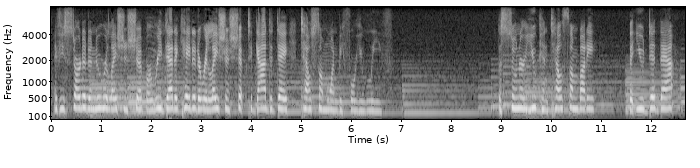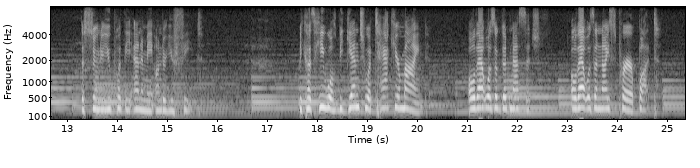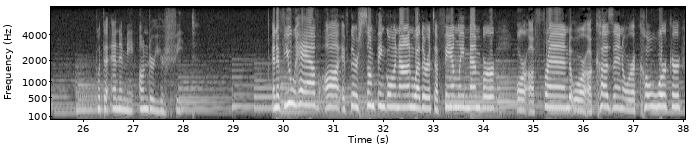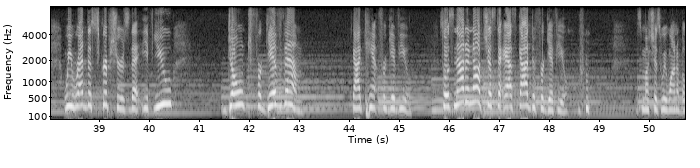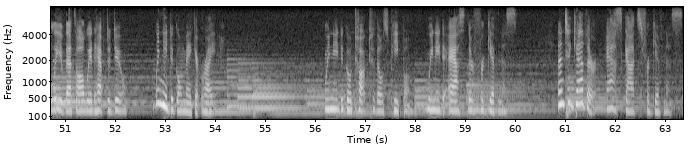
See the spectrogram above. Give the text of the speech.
If you started a new relationship or rededicated a relationship to God today, tell someone before you leave. The sooner you can tell somebody that you did that, the sooner you put the enemy under your feet. Because he will begin to attack your mind. Oh, that was a good message. Oh, that was a nice prayer, but put the enemy under your feet. And if you have, uh, if there's something going on, whether it's a family member or a friend or a cousin or a coworker, we read the scriptures that if you don't forgive them, God can't forgive you. So it's not enough just to ask God to forgive you. as much as we want to believe that's all we'd have to do. We need to go make it right. We need to go talk to those people. We need to ask their forgiveness. Then together, ask God's forgiveness.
